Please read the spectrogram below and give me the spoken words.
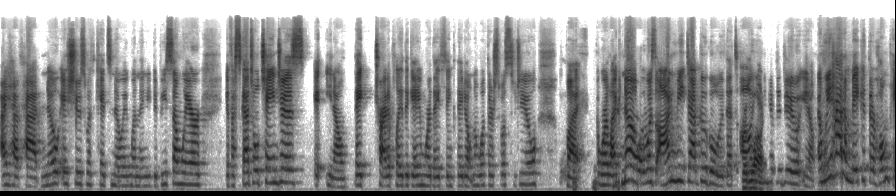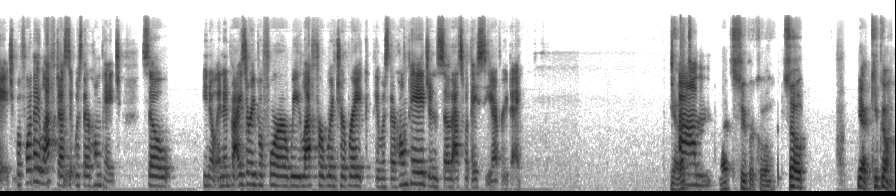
I have had no issues with kids knowing when they need to be somewhere. If a schedule changes, it, you know, they try to play the game where they think they don't know what they're supposed to do, but we're like, no, it was on meet.google. That's all you have to do, you know. And we had to make it their homepage before they left us. It was their homepage. So you know, an advisory before we left for winter break. It was their homepage, and so that's what they see every day. Yeah, that's, um, that's super cool. So, yeah, keep going.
